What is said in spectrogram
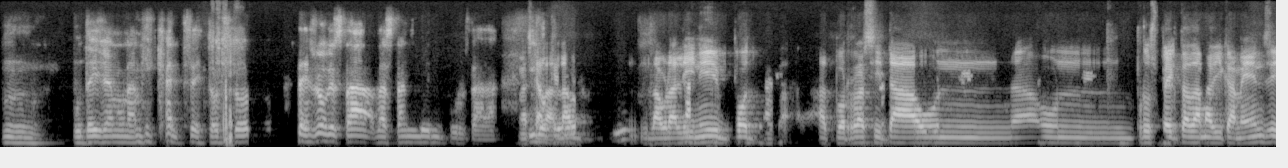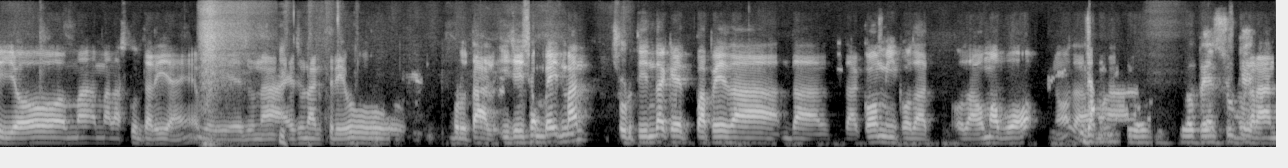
mm, putegen una mica entre tots dos. Penso que està bastant ben portada. És que la, Laura, Laura Lini pot, et pot recitar un, un prospecte de medicaments i jo me, me l'escoltaria. Eh? Vull dir, és, una, és una actriu brutal. I Jason Bateman, sortint d'aquest paper de, de, de còmic o de- o d'home bo, no? Ja, d'home jo, jo penso que gran...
